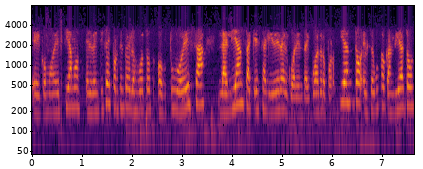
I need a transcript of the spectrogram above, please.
Eh, como decíamos, el 26% de los votos obtuvo ella, la alianza que ella lidera el 44%, el segundo candidato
